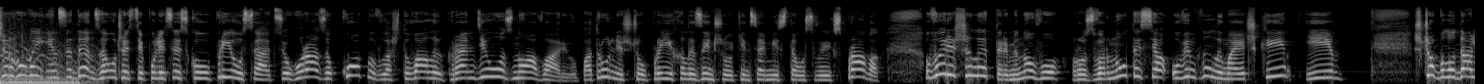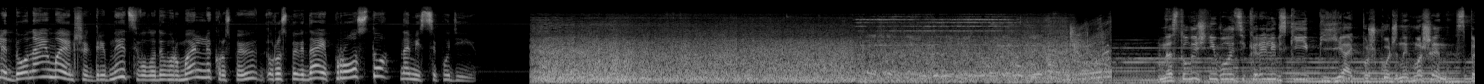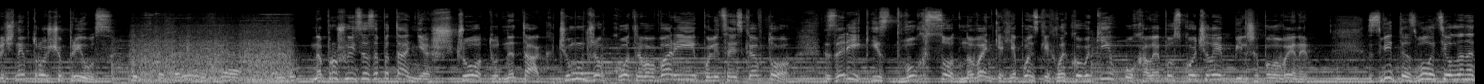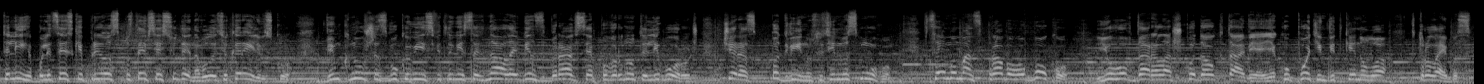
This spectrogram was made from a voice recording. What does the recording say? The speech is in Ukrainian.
Черговий інцидент за участі поліцейського пріуса. Цього разу копи влаштували грандіозну аварію. Патрульні, що приїхали з іншого кінця міста у своїх справах, вирішили терміново розвернутися, увімкнули маячки і. Що було далі до найменших дрібниць, Володимир Мельник розповів- розповідає просто на місці події. На столичній вулиці Кирилівській п'ять пошкоджених машин спричинив трощу Пріус. Напрошується запитання, що тут не так? Чому вже вкотре в аварії поліцейське авто? За рік із 200 новеньких японських легковиків у халепу вскочили більше половини. Звідти з вулиці Олени Теліги поліцейський Пріус спустився сюди, на вулицю Кирилівську. Вімкнувши звукові і світлові сигнали, він збирався повернути ліворуч через подвійну суцільну смугу. В цей момент з правого боку його вдарила шкода Октавія, яку потім відкинуло в тролейбус.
